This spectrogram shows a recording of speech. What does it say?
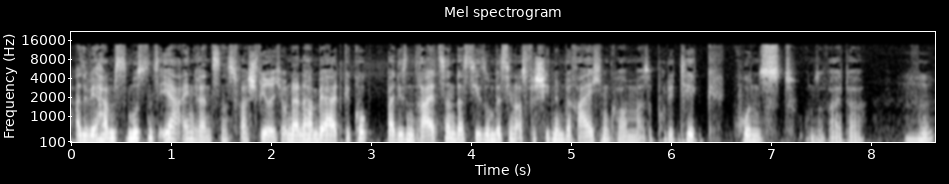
Also wir haben es, mussten es eher eingrenzen, das war schwierig. Und dann haben wir halt geguckt bei diesen 13, dass die so ein bisschen aus verschiedenen Bereichen kommen, also Politik, Kunst und so weiter. Mhm.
